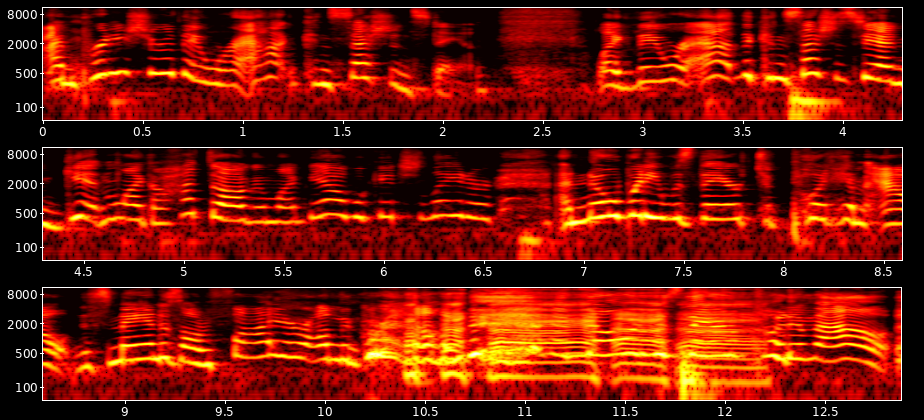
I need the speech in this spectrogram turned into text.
I'm pretty sure they were at concession stand. Like they were at the concession stand getting like a hot dog and like, yeah, we'll get you later. And nobody was there to put him out. This man is on fire on the ground. and no one was there to put him out.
